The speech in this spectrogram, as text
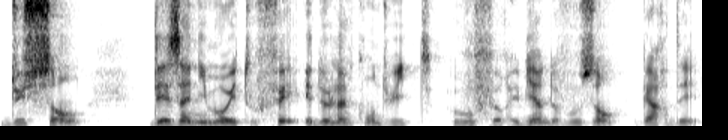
du sang, des animaux étouffés et de l'inconduite. Vous ferez bien de vous en garder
